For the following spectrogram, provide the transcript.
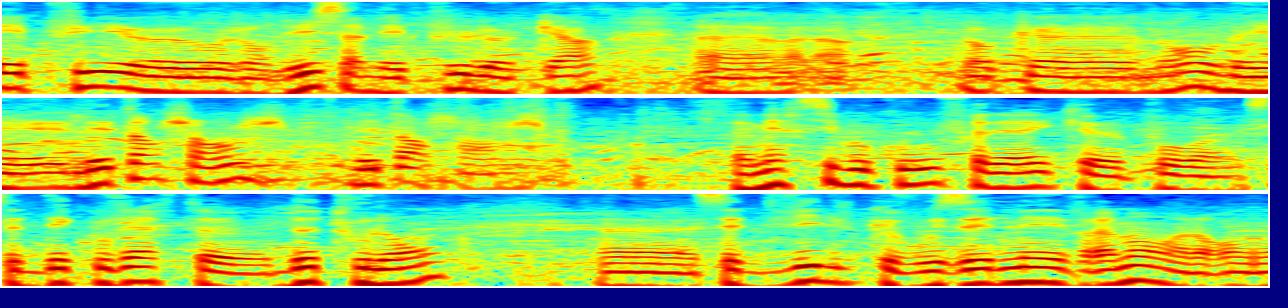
et puis euh, aujourd'hui, ça n'est plus le cas. Euh, voilà. Donc euh, non, les, les temps changent. Les temps changent. Ben, Merci beaucoup Frédéric pour euh, cette découverte de Toulon, euh, cette ville que vous aimez vraiment. Alors on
